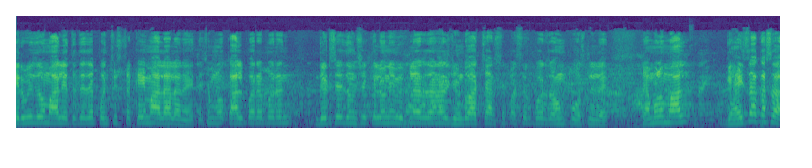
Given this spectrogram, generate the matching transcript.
एरवी जो माल येतो त्याचा पंचवीस टक्केही माल आला नाही. त्याच्यामुळं कालपर्यंत दीडशे दोनशे किलोने विकला जाणारा झेंडू आज चारशे पाचशे रुपयावर जाऊन पोहोचलेला आहे. त्यामुळं माल घ्यायचा कसा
